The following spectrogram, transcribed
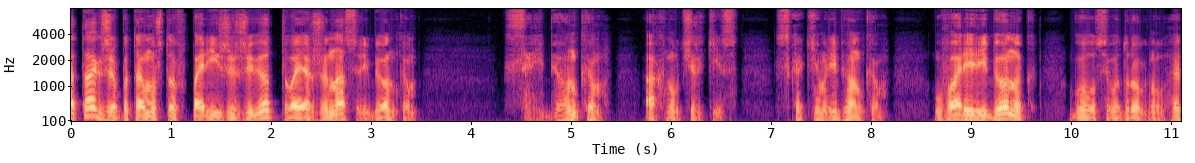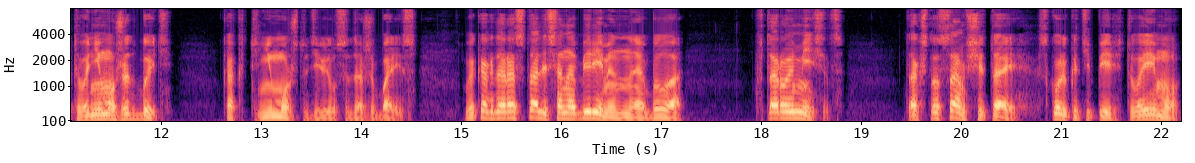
а также потому, что в Париже живет твоя жена с ребенком». «С ребенком?» — ахнул Черкис. «С каким ребенком? У Вари ребенок?» — голос его дрогнул. «Этого не может быть». «Как это не может?» — удивился даже Борис. «Вы когда расстались, она беременная была. Второй месяц. Так что сам считай, сколько теперь твоему.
